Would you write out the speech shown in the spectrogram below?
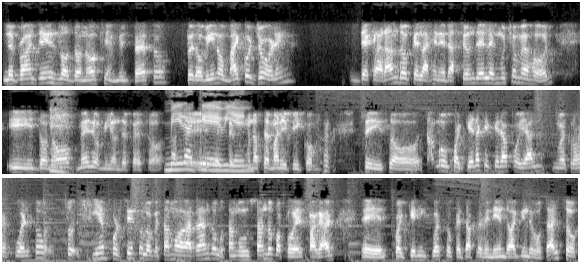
LeBron James lo donó 100 mil pesos, pero vino Michael Jordan declarando que la generación de él es mucho mejor y donó medio millón de pesos. Mira hace, qué hace bien. Una semana y pico. sí, so, estamos, cualquiera que quiera apoyar nuestros esfuerzos, 100% lo que estamos agarrando lo estamos usando para poder pagar eh, cualquier impuesto que está preveniendo a alguien de votar. So,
